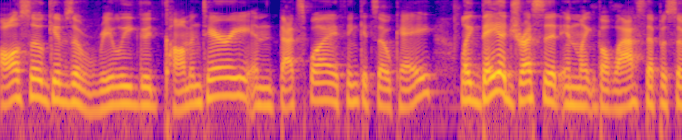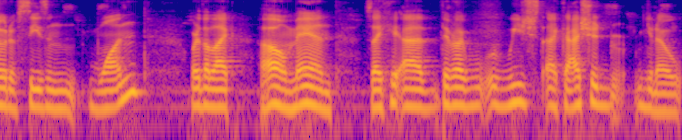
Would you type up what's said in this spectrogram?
also gives a really good commentary and that's why I think it's okay. Like they address it in like the last episode of season 1 where they're like, "Oh man, it's like uh they were like we sh- like I should, you know,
